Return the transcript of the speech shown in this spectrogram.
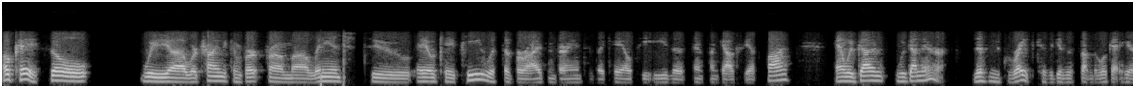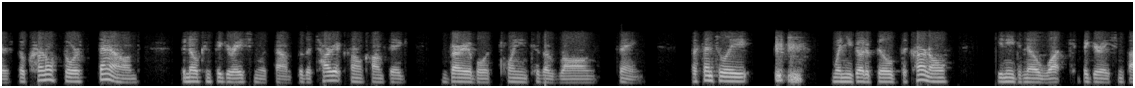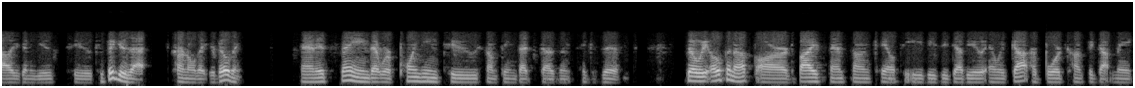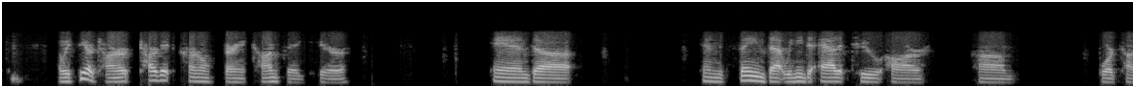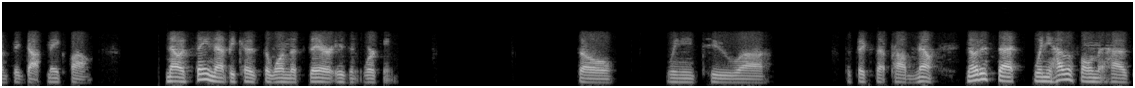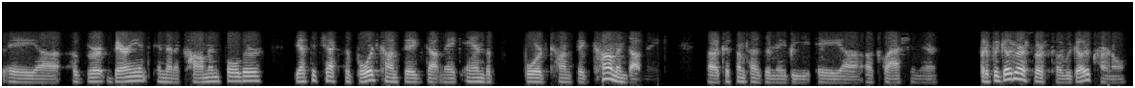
Okay, so we uh, we're trying to convert from uh, Lineage to AOKP with the Verizon variant of the KLTE, the Samsung Galaxy S5, and we've got an we've got an error. This is great because it gives us something to look at here. So kernel source found, but no configuration was found. So the target kernel config variable is pointing to the wrong thing. Essentially, when you go to build the kernel, you need to know what configuration file you're going to use to configure that kernel that you're building. And it's saying that we're pointing to something that doesn't exist. So we open up our device, Samsung KLTE VZW, and we've got our board config.make. And we see our tar target kernel variant config here. And uh, and it's saying that we need to add it to our um, board config.make file. Now it's saying that because the one that's there isn't working. So we need to, uh, to fix that problem. Now, notice that when you have a phone that has a, uh, a variant and then a common folder, you have to check the board config.make and the board config common.make because uh, sometimes there may be a, uh, a clash in there. But if we go to our source code, we go to kernel,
